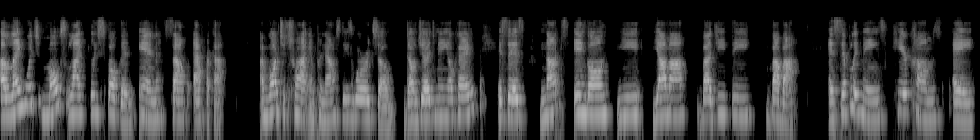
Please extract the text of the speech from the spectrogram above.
a language most likely spoken in South Africa. I'm going to try and pronounce these words, so don't judge me, okay? It says, Nats Ingon Yi Yama Bajiti Baba, and simply means, here comes a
